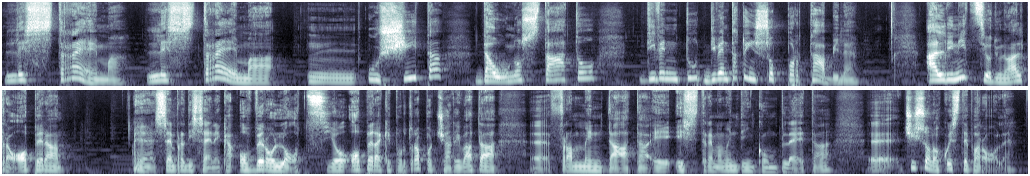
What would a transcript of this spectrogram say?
l'estrema, l'estrema mh, mm, uscita da uno stato diventu- diventato insopportabile all'inizio di un'altra opera eh, sempre di Seneca, ovvero L'Ozio, opera che purtroppo ci è arrivata eh, frammentata e estremamente incompleta, eh, ci sono queste parole.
